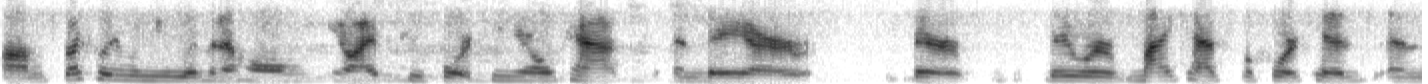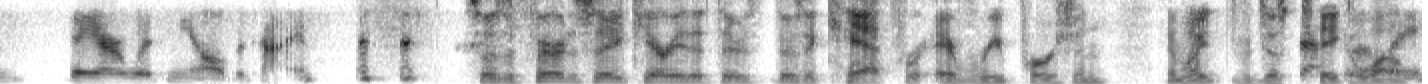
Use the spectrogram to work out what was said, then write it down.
um, especially when you live in a home. You know, I have two 14 year old cats, and they are they're they were my cats before kids, and they are with me all the time. so is it fair to say, Carrie, that there's there's a cat for every person? It might just definitely. take a while.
